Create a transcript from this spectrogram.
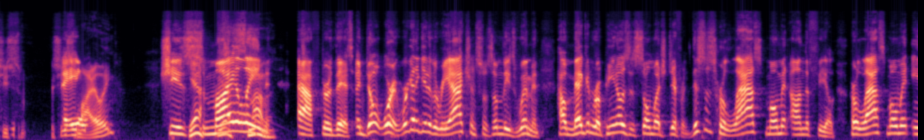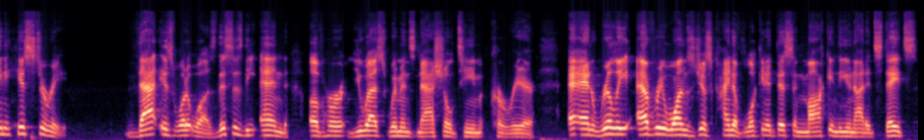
she's is she smiling? She's yeah, smiling. Yeah, smiling after this. And don't worry, we're going to get to the reactions from some of these women. How Megan Rapinoe's is so much different. This is her last moment on the field, her last moment in history. That is what it was. This is the end of her U.S. women's national team career. And really, everyone's just kind of looking at this and mocking the United States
